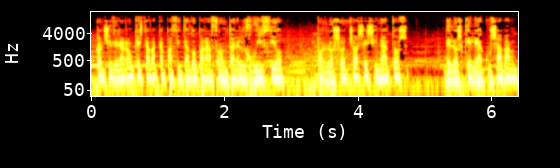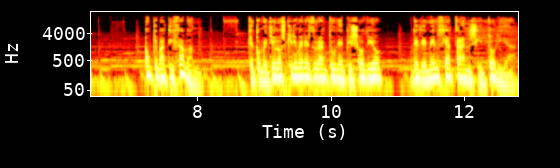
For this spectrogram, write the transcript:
consideraron que estaba capacitado para afrontar el juicio por los ocho asesinatos de los que le acusaban, aunque matizaban que cometió los crímenes durante un episodio de demencia transitoria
